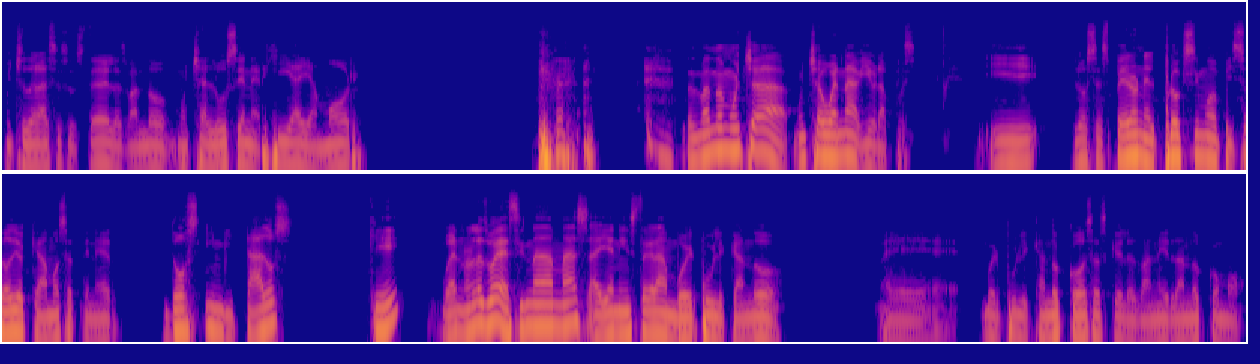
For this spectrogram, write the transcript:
Muchas gracias a ustedes, les mando mucha luz y energía y amor. les mando mucha, mucha buena vibra, pues. Y los espero en el próximo episodio que vamos a tener dos invitados que, bueno, no les voy a decir nada más, ahí en Instagram voy a ir publicando, eh, voy a ir publicando cosas que les van a ir dando como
